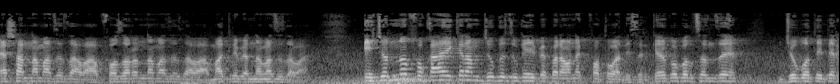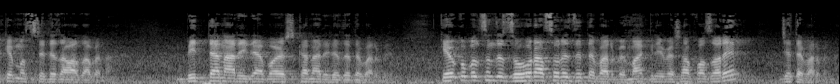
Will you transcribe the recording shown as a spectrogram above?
এশার নামাজে যাওয়া, ফজরের নামাজে যাওয়া, মাগরীবের নামাজে যাওয়া এই জন্য ফোকাহিকেরাম যুগে যুগে এই ব্যাপারে অনেক ফতোয়া দিচ্ছেন কেউ কেউ বলছেন যে যুবতীদেরকে মসজিদে যাওয়া যাবে না। বিদ্যা নারীরা, বয়স্কা নারীরা যেতে পারবে। কেউ কেউ বলছেন যে জোহর আসরে যেতে পারবে, মাগরীব, এশা, ফজরে যেতে পারবে না।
